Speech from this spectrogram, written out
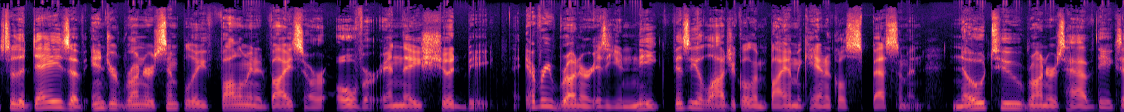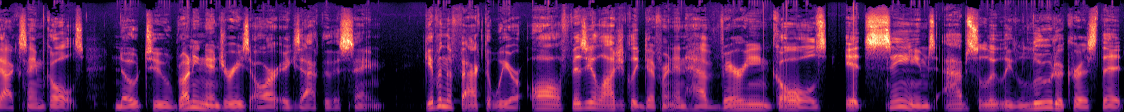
So the days of injured runners simply following advice are over, and they should be. Every runner is a unique physiological and biomechanical specimen. No two runners have the exact same goals. No two running injuries are exactly the same. Given the fact that we are all physiologically different and have varying goals, it seems absolutely ludicrous that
